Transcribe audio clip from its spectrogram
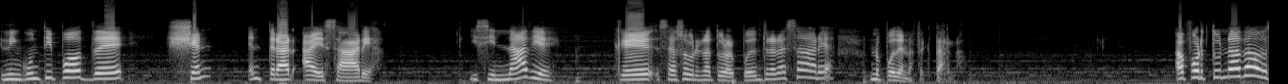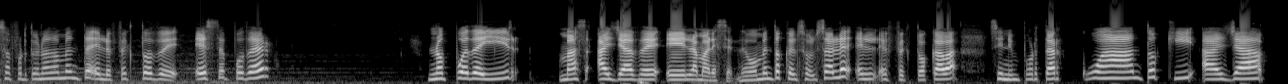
ningún tipo de Shen entrar a esa área. Y si nadie que sea sobrenatural puede entrar a esa área, no pueden afectarlo. Afortunada o desafortunadamente, el efecto de este poder no puede ir más allá del amanecer. De momento que el sol sale, el efecto acaba sin importar cuánto ki haya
